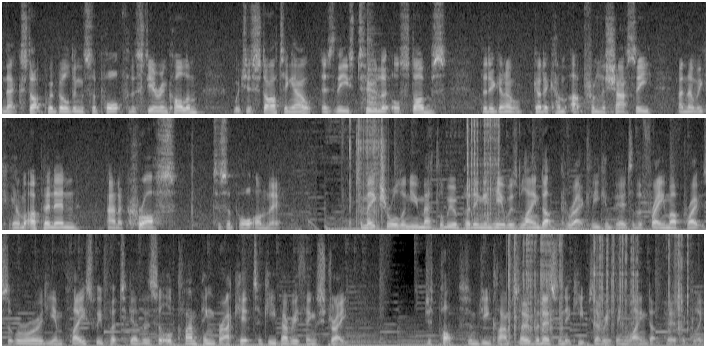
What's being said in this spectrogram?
Next up, we're building support for the steering column, which is starting out as these two little stubs that are going to come up from the chassis, and then we can come up and in and across to support on there. To make sure all the new metal we were putting in here was lined up correctly compared to the frame uprights that were already in place, we put together this little clamping bracket to keep everything straight. Just pop some G-clamps over this and it keeps everything lined up perfectly.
